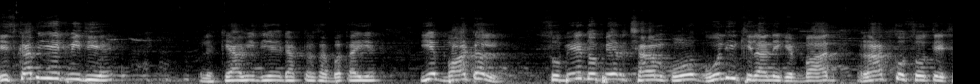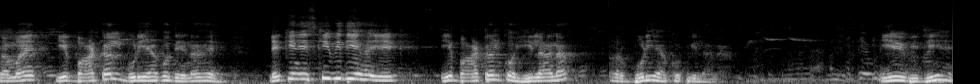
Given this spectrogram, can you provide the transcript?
इसका भी एक विधि है। बोले क्या विधि है? डॉक्टर साहब बताइए। ये बॉटल सुबह दोपहर शाम को गोली खिलाने के बाद रात को सोते समय ये बाटल बुढ़िया को देना है। लेकिन इसकी विधि है एक ये बाटल को हिलाना और बुढ़िया को पिलाना। ये विधी आहे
